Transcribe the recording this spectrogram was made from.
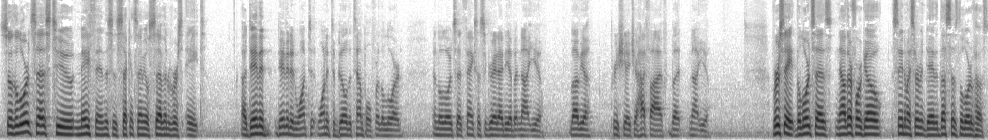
So the Lord says to Nathan, this is 2 Samuel 7, verse 8. Uh, David, David had want to, wanted to build a temple for the Lord. And the Lord said, Thanks, that's a great idea, but not you. Love you, appreciate you, high five, but not you. Verse 8 The Lord says, Now therefore go, say to my servant David, Thus says the Lord of hosts,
